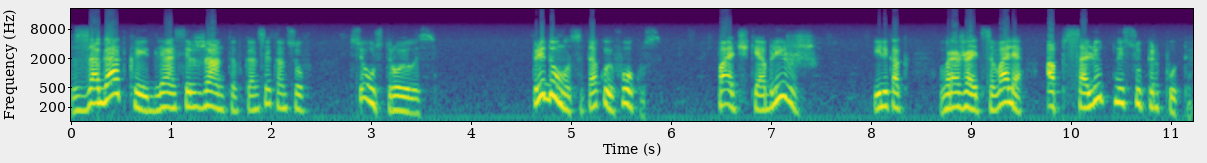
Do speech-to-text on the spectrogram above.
С загадкой для сержанта, в конце концов, все устроилось. Придумался такой фокус. Пальчики оближешь, или, как выражается Валя, абсолютный супер-пупер.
